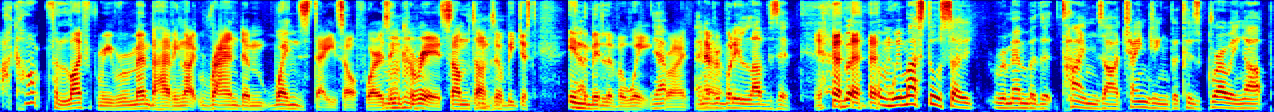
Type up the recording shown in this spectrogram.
I can't for life of me remember having like random Wednesdays off, whereas in mm-hmm. Korea sometimes it'll mm-hmm. be just in the middle of a week, Yeah, right? and Yeah. everybody loves it. but and we must also remember that times are changing because growing up,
